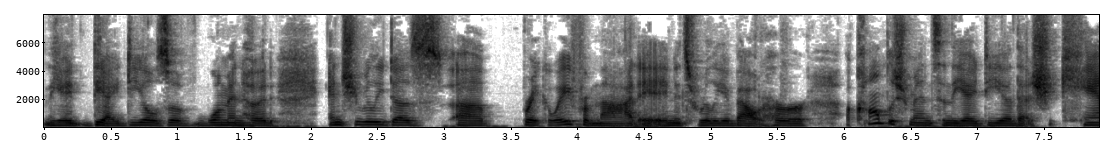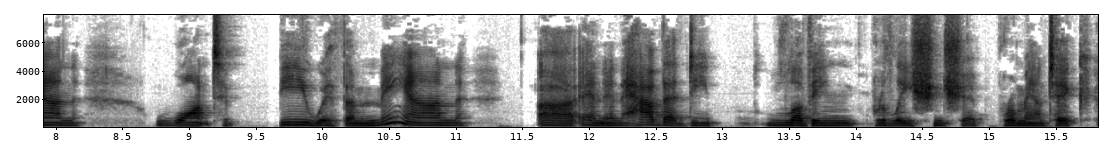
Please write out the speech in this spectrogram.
the the ideals of womanhood, and she really does uh, break away from that. And it's really about her accomplishments and the idea that she can want to be with a man uh, and and have that deep loving relationship romantic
